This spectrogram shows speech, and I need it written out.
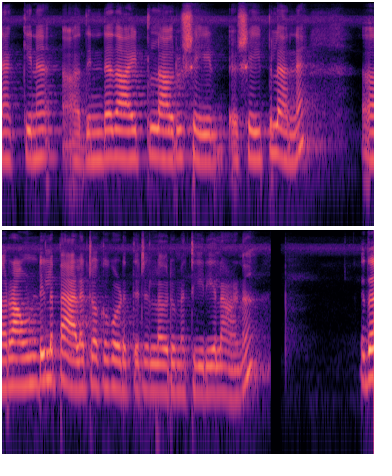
നെക്കിന് അതിന്റേതായിട്ടുള്ള ഒരു ഷെയ്ഡ് ഷേപ്പിൽ തന്നെ റൗണ്ടിൽ പാലറ്റൊക്കെ കൊടുത്തിട്ടുള്ള ഒരു മെറ്റീരിയലാണ് ഇത്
